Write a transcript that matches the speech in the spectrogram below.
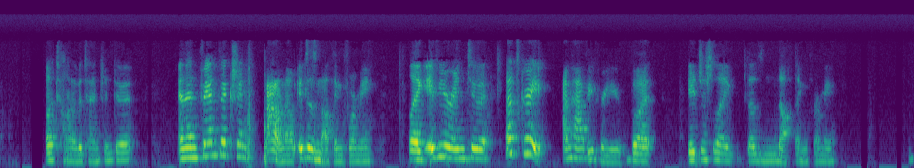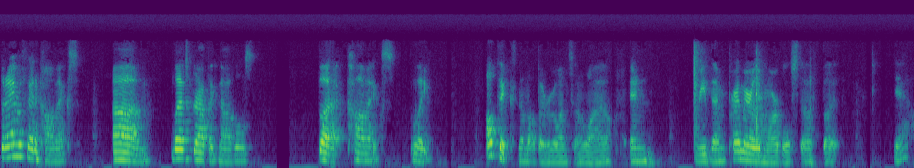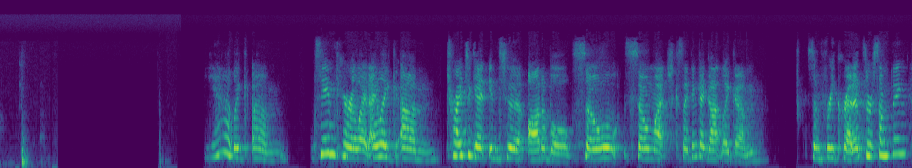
a ton of attention to it. And then fan fiction, I don't know, it does nothing for me. Like if you're into it, that's great. I'm happy for you, but it just like does nothing for me. But I am a fan of comics. Um, less graphic novels, but comics like I'll pick them up every once in a while and read them. Primarily Marvel stuff, but yeah. Yeah, like um same Caroline. I like um tried to get into Audible so so much because I think I got like um some free credits or something.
